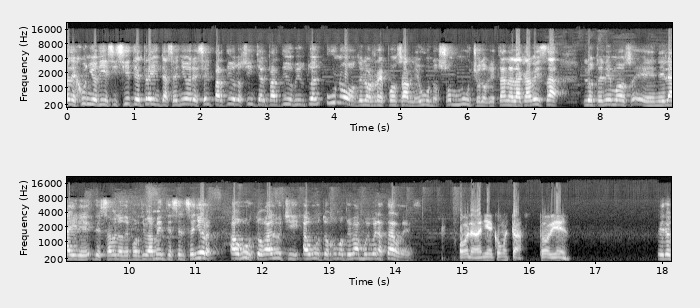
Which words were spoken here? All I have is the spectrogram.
De junio, 17.30, señores, el partido de los hinchas, el partido virtual, uno de los responsables, uno, son muchos los que están a la cabeza, lo tenemos en el aire de Sabelo Deportivamente, es el señor Augusto Galucci. Augusto, ¿cómo te va? Muy buenas tardes. Hola Daniel, ¿cómo estás? ¿Todo bien? Pero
